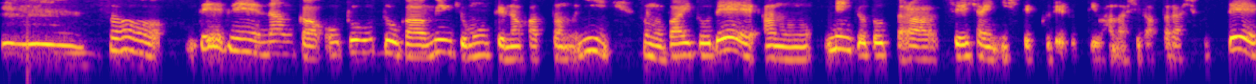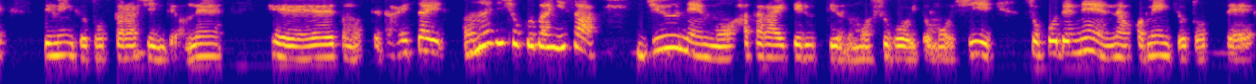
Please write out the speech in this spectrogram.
そう。でね、なんか弟が免許持ってなかったのに、そのバイトで、あの、免許取ったら正社員にしてくれるっていう話だったらしくて、で、免許取ったらしいんだよね。へえと思って、大体同じ職場にさ、10年も働いてるっていうのもすごいと思うし、そこでね、なんか免許取って、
